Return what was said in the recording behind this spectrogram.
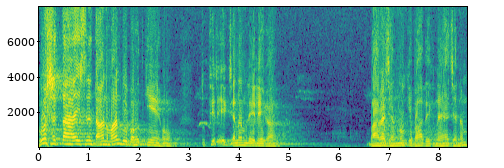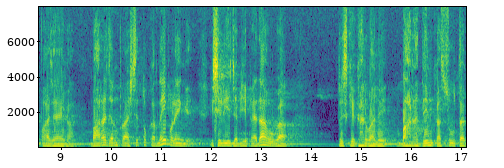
हो सकता है इसने दान मान भी बहुत किए हों। तो फिर एक जन्म ले लेगा। बारह जन्मों के बाद एक नया जन्म पा जाएगा। बारह जन्म प्रायश्चित तो करने ही पड़ेंगे। इसीलिए जब ये पैदा होगा तो इसके घर वाले बारह दिन का सूतक,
